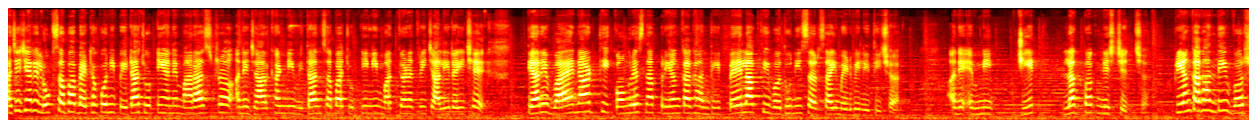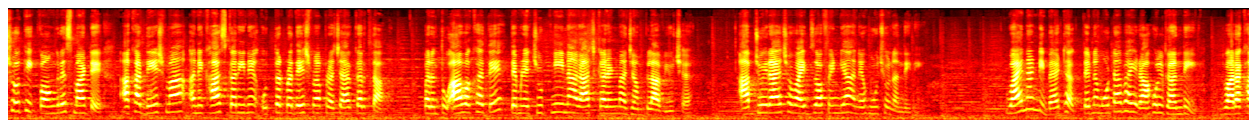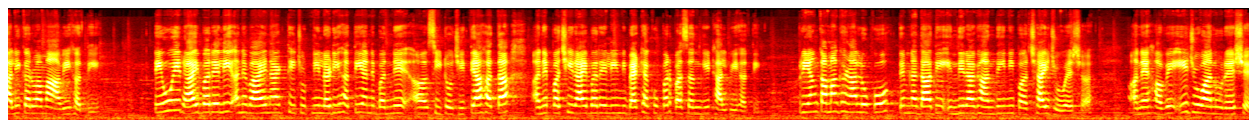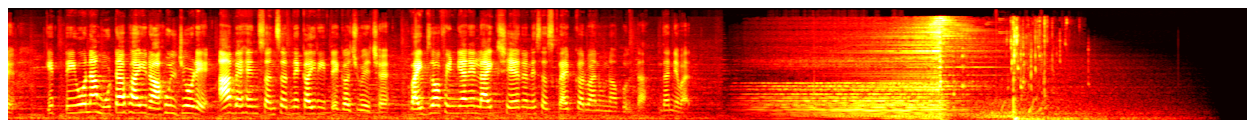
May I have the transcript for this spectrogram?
આજે જ્યારે લોકસભા બેઠકોની પેટા ચૂંટણી અને મહારાષ્ટ્ર અને ઝારખંડની વિધાનસભા ચૂંટણીની મતગણતરી ચાલી રહી છે, ત્યારે વાયનાડથી કોંગ્રેસના પ્રિયંકા ગાંધી બે લાખથી વધુની સરસાઈ મેળવી લીધી છે અને એમની જીત લગભગ નિશ્ચિત છે. પ્રિયંકા ગાંધી વર્ષોથી કોંગ્રેસ માટે આખા દેશમાં અને ખાસ કરીને ઉત્તર પ્રદેશમાં પ્રચાર કરતા, પરંતુ આ વખતે તેમણે ચૂંટણીના રાજકારણમાં ઝંપલાવ્યું છે. આપ જોઈ રહ્યા છો વાઇબ્સ ઓફ ઇન્ડિયા અને હું છું નંદિની. વાયનાડની બેઠક તેમના મોટાભાઈ રાહુલ ગાંધી દ્વારા ખાલી કરવામાં આવી હતી. તેઓએ રાયબરેલી અને વાયનાડથી ચૂંટણી લડી હતી અને બંને સીટો જીત્યા હતા અને પછી રાયબરેલીની બેઠક ઉપર પસંદગી ઠાલવી હતી. પ્રિયંકામાં ઘણા લોકો તેમના દાદી ઇન્દિરા ગાંધીની પરછાઈ જુએ છે અને હવે એ જોવાનું રહેશે કે તેઓના મોટા ભાઈ રાહુલ જોડે આ બહેન સંસદને કઈ રીતે ગજવે છે? વાઇબ્સ ઓફ ઇન્ડિયાને લાઇક શેર અને સબસ્ક્રાઇબ કરવાનું ન ભૂલતા. ધન્યવાદ.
